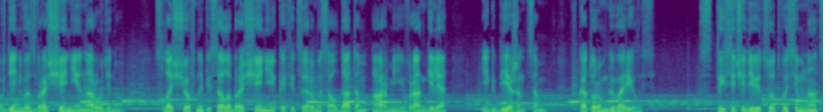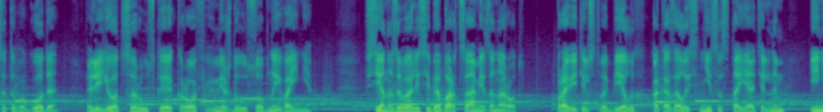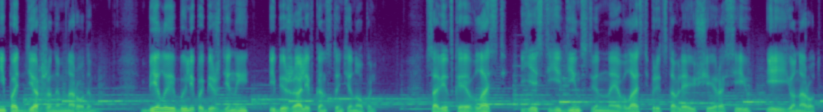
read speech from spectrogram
В день возвращения на родину Слащев написал обращение к офицерам и солдатам армии Врангеля и к беженцам, в котором говорилось «С 1918 года льется русская кровь в междоусобной войне. Все называли себя борцами за народ. Правительство белых оказалось несостоятельным и неподдержанным народом. Белые были побеждены и бежали в Константинополь. Советская власть есть единственная власть, представляющая Россию и ее народ.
